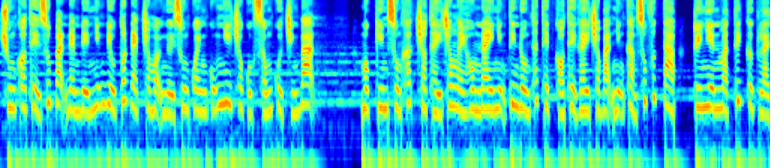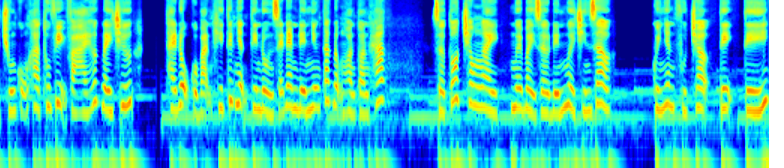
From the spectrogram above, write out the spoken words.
chúng có thể giúp bạn đem đến những điều tốt đẹp cho mọi người xung quanh cũng như cho cuộc sống của chính bạn. Mộc Kim xung khắc cho thấy trong ngày hôm nay những tin đồn thất thiệt có thể gây cho bạn những cảm xúc phức tạp, tuy nhiên mặt tích cực là chúng cũng khá thú vị và hài hước đấy chứ. Thái độ của bạn khi tiếp nhận tin đồn sẽ đem đến những tác động hoàn toàn khác. Giờ tốt trong ngày, 17 giờ đến 19 giờ. Quý nhân phù trợ, tị, Tý,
